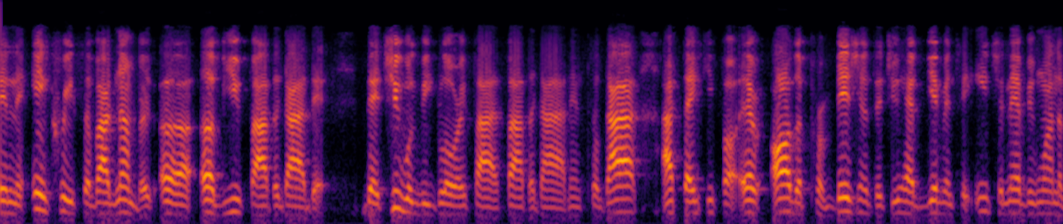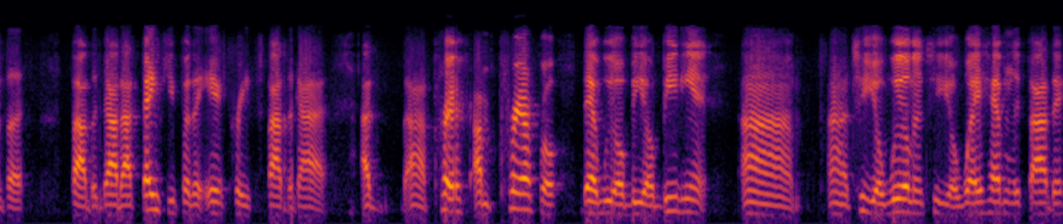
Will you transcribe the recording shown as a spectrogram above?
in the increase of our numbers uh, of you, Father God, that that you would be glorified, Father God. And so, God, I thank you for all the provisions that you have given to each and every one of us, Father God. I thank you for the increase, Father God. I, I pray, I'm prayerful that we will be obedient um, uh, to your will and to your way, Heavenly Father,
